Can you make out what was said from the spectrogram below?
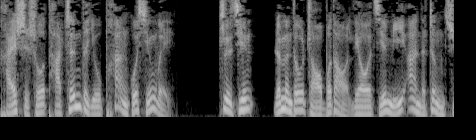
还是说他真的有叛国行为？至今，人们都找不到了结谜案的证据。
